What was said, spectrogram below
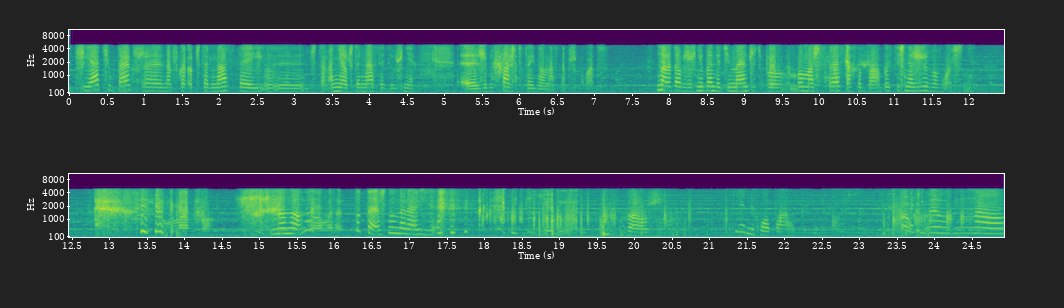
y, przyjaciół, tak, że na przykład o 14, y, czy tam, a nie o 14 to już nie, y, żeby wpaść tutaj do nas na przykład. No ale dobrze, już nie będę cię męczyć, bo, bo masz stresa chyba, bo jesteś na żywo właśnie. Nie ma co. No, no, no, to też, no na razie. Biedny. Boże. Biedny chłopak. Taki był, no...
